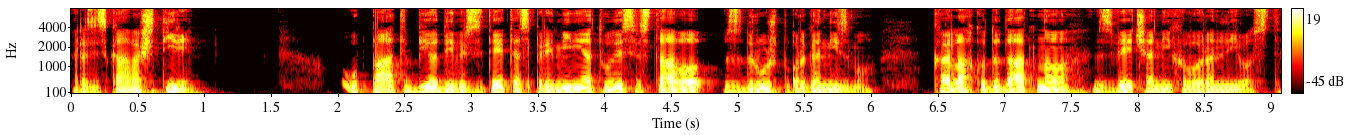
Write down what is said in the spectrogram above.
Raziskava 4. Upad biodiverzitete spreminja tudi sestavo združb organizmov, kar lahko dodatno zveča njihovo ranljivost.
